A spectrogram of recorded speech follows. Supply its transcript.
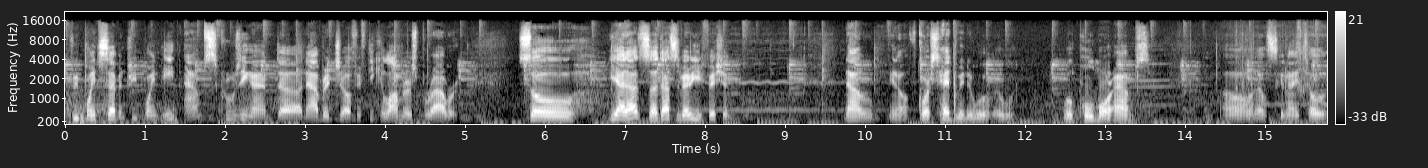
3.7 3.8 amps, cruising at uh, an average of 50 kilometers per hour. So yeah, that's uh, that's very efficient. Now you know, of course, headwind it will it will, will pull more amps. Uh, what else can I tell?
